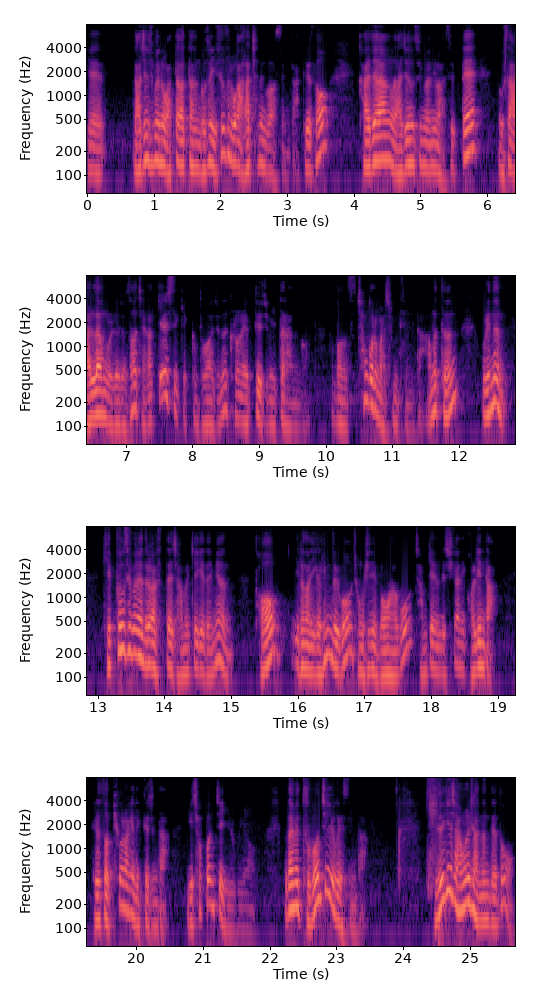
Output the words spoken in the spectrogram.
이렇게 낮은 수면으로 왔다 갔다 하는 것을 이 스스로가 알아채는 것 같습니다. 그래서 가장 낮은 수면이 왔을 때 여기서 알람을 울려줘서 제가 깰 수 있게끔 도와주는 그런 앱도 요즘에 있다라는 것 한번 참고로 말씀드립니다. 아무튼 우리는 깊은 수면에 들어갔을 때 잠을 깨게 되면 더 일어나기가 힘들고 정신이 멍하고 잠 깨는데 시간이 걸린다. 그래서 피곤하게 느껴진다. 이게 첫 번째 이유고요. 그 다음에 두 번째 이유가 있습니다. 길게 잠을 잤는데도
